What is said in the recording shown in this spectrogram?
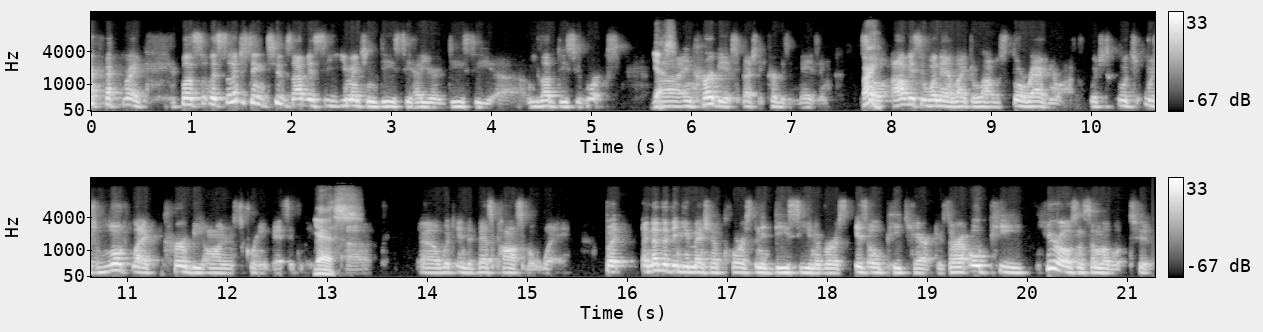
right well it's, it's so interesting too because obviously you mentioned dc how you're a dc uh, you love dc works yes uh, and kirby especially kirby's amazing Right. So obviously, one thing I liked a lot was Thor Ragnarok, which which which looked like Kirby on screen, basically. Yes. Uh, uh, which in the best possible way. But another thing you mentioned, of course, in the DC universe is OP characters. There are OP heroes on some level too.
